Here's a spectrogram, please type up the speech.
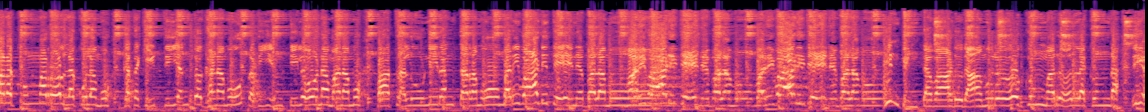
మన కుమ్మరోళ్ళ కులము. గత కీర్తి ఎంతో ఘనము ప్రతి ఇంటిలోన మనము. పాత్రలు నిరంతరము మరి వాడితేనే బలము. మరి వాడితేనే బలము మరి వాడితేనే బలము. ఇంటింట వాడు రామురో కుమ్మరోళ్ళ కుండ. ఇక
